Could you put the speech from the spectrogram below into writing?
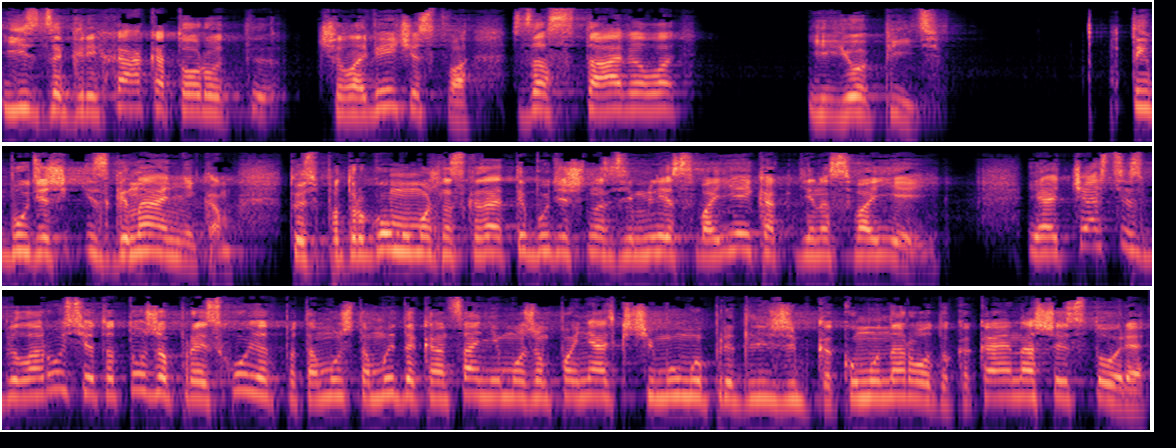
из-за греха, который человечество заставило ее пить. Ты будешь изгнанником. То есть, по-другому можно сказать, ты будешь на земле своей, как не на своей. И отчасти с Беларусью это тоже происходит, потому что мы до конца не можем понять, к чему мы принадлежим, к какому народу, какая наша история.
